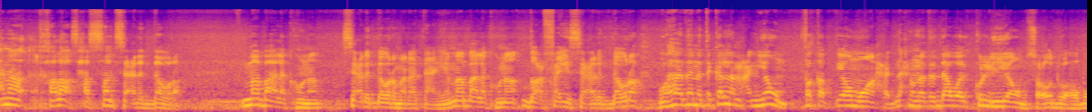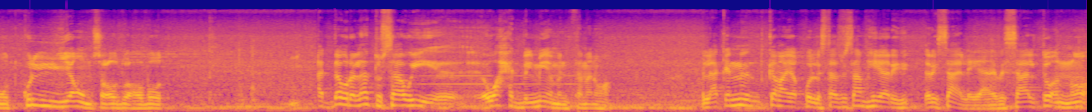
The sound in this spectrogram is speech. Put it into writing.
أنا خلاص حصلت سعر الدورة. ما بالك هنا سعر الدورة مرة ثانية ما بالك هنا ضعفين سعر الدورة وهذا نتكلم عن يوم فقط يوم واحد. نحن نتداول كل يوم صعود وهبوط كل يوم صعود وهبوط. الدورة لا تساوي واحد بالمئة من ثمنها. لكن كما يقول الأستاذ وسام هي رسالة. يعني رسالته أنه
